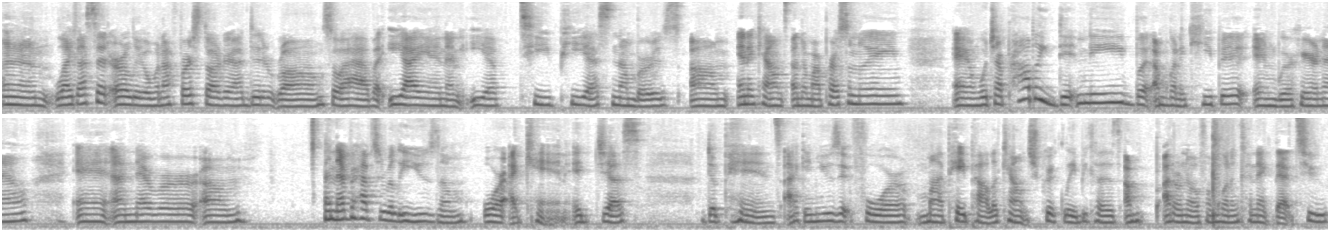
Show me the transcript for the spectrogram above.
And like I said earlier, when I first started, I did it wrong. So I have an EIN and EFTPS numbers um, in accounts under my personal name and which I probably didn't need, but I'm gonna keep it, and we're here now, and I never, um, I never have to really use them, or I can. It just depends. I can use it for my PayPal account strictly because I'm, I don't know if I'm gonna connect that to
